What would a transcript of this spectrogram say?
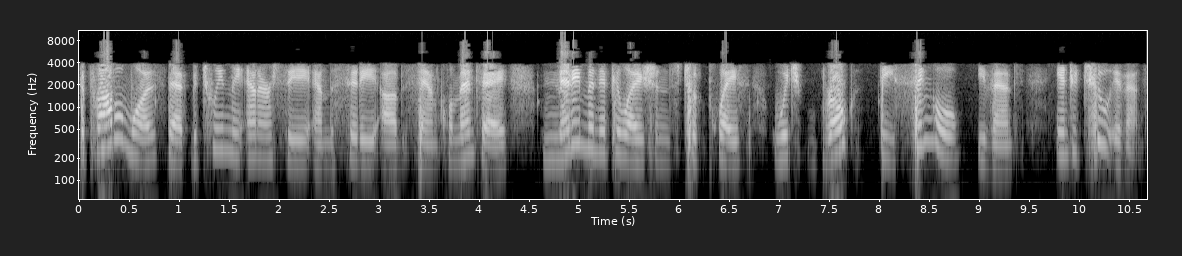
The problem was that between the NRC and the city of San Clemente, many manipulations took place which broke the single event into two events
